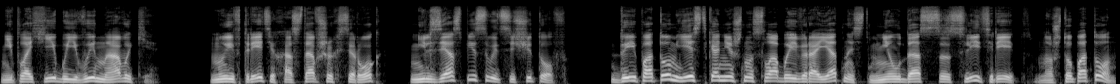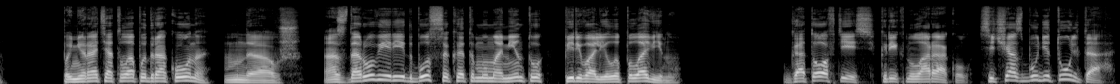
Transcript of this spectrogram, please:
неплохие боевые навыки. Ну и в-третьих, оставшихся рок нельзя списывать со счетов. Да и потом есть, конечно, слабая вероятность, мне удастся слить рейд, но что потом? Помирать от лапы дракона? Мда уж. А здоровье рейд-босса к этому моменту перевалило половину. «Готовьтесь!» — крикнул Оракул. «Сейчас будет ульта!»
